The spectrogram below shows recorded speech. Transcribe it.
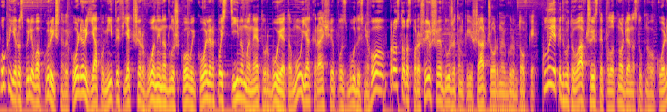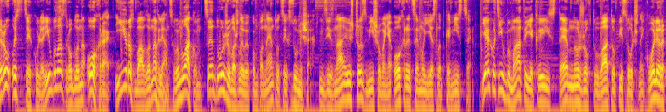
Поки я розпилював коричневий колір, я помітив, як червоний надлишковий колір постійно мене турбує, тому я краще позбудусь нього, просто розпорошивши дуже тонкий шар чорної ґрунтовки. Коли я підготував чисте полотно для наступного кольору, ось цих кольорів була зроблена охра і розбавлена глянцевим лаком. Це дуже важливий компонент у цих сумішах. Зізнаю, що змішування охри це моє слабке місце. Я хотів би мати якийсь темно-жовтувато-пісочний колір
